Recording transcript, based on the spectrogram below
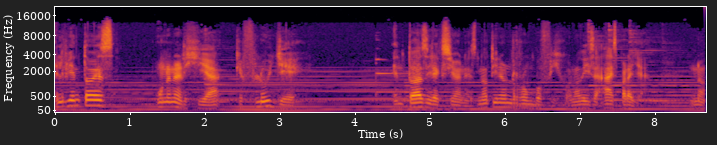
El viento es una energía que fluye en todas direcciones, no tiene un rumbo fijo, no dice, ah, es para allá. No,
